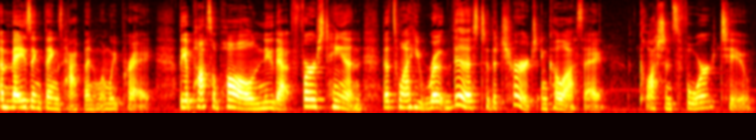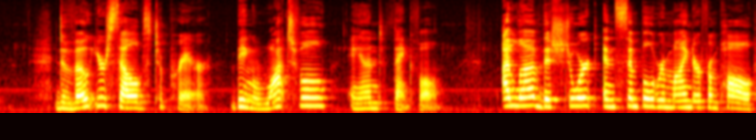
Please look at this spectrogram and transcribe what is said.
Amazing things happen when we pray. The Apostle Paul knew that firsthand. That's why he wrote this to the church in Colossae Colossians 4 2. Devote yourselves to prayer, being watchful and thankful. I love this short and simple reminder from Paul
